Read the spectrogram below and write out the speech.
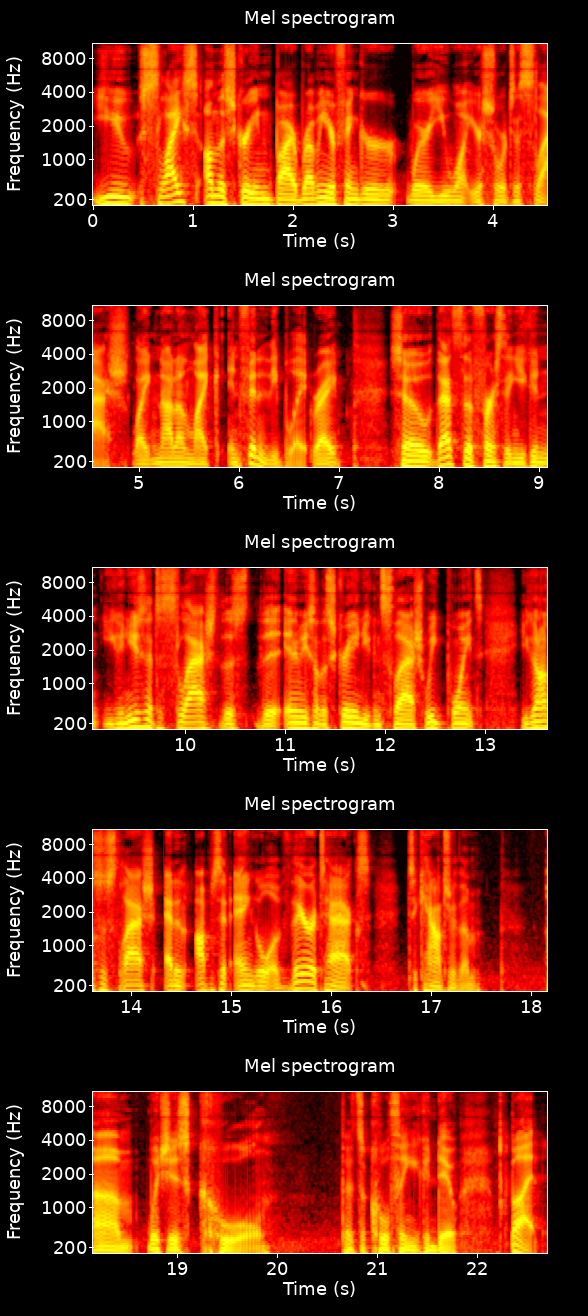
you slice on the screen by rubbing your finger where you want your sword to slash, like not unlike Infinity Blade, right? So that's the first thing you can you can use that to slash this the enemies on the screen. You can slash weak points. You can also slash at an opposite angle of their attacks to counter them, um, which is cool. That's a cool thing you can do. But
